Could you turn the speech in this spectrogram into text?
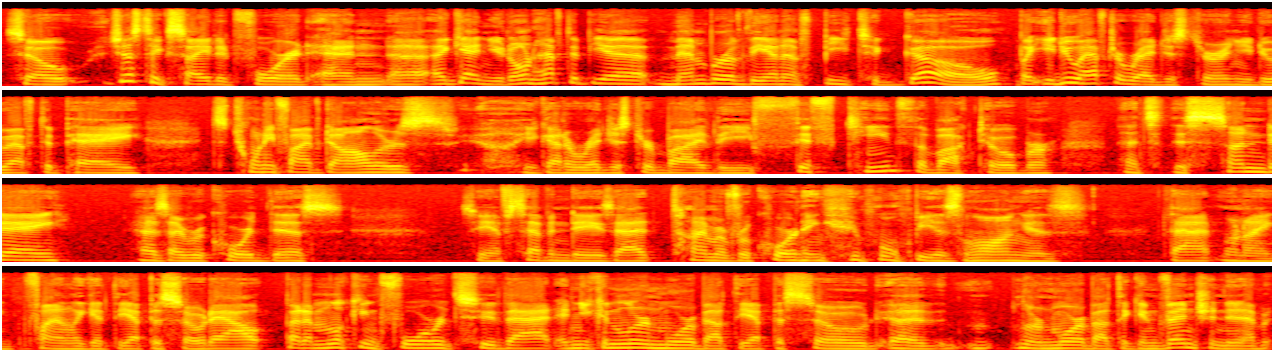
So, just excited for it. And uh, again, you don't have to be a member of the NFB to go, but you do have to register and you do have to pay. It's $25. Uh, you got to register by the 15th of October. That's this Sunday as I record this. So, you have seven days at time of recording. It won't be as long as that when I finally get the episode out. But I'm looking forward to that. And you can learn more about the episode, uh, learn more about the convention in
